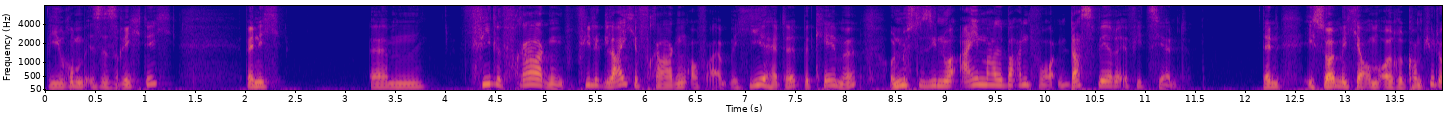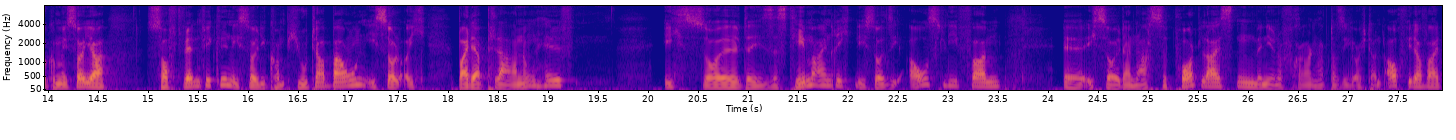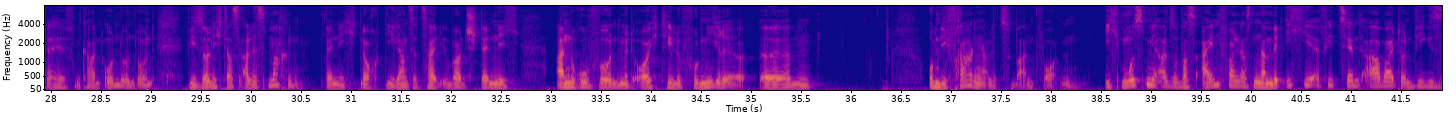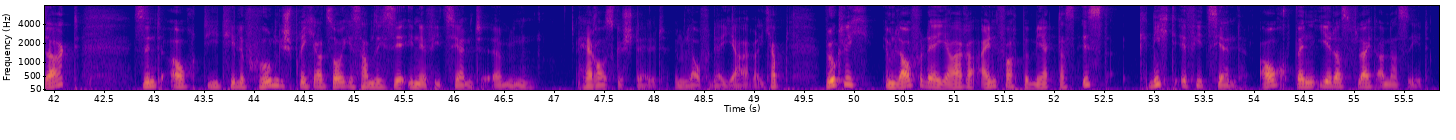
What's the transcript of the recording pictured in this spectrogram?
Wie rum ist es richtig? Wenn ich ähm, viele Fragen, viele gleiche Fragen auf, hier hätte, bekäme und müsste sie nur einmal beantworten. Das wäre effizient. Denn ich soll mich ja um eure Computer kümmern. Ich soll ja Software entwickeln, ich soll die Computer bauen, ich soll euch bei der Planung helfen, ich soll die Systeme einrichten, ich soll sie ausliefern, ich soll danach Support leisten, wenn ihr noch Fragen habt, dass ich euch dann auch wieder weiterhelfen kann und, und, und. Wie soll ich das alles machen, wenn ich noch die ganze Zeit über ständig anrufe und mit euch telefoniere, ähm, um die Fragen alle zu beantworten? Ich muss mir also was einfallen lassen, damit ich hier effizient arbeite. Und wie gesagt, sind auch die Telefongespräche als solches haben sich sehr ineffizient ähm, herausgestellt im Laufe der Jahre. Ich habe wirklich im Laufe der Jahre einfach bemerkt, das ist nicht effizient, auch wenn ihr das vielleicht anders seht.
